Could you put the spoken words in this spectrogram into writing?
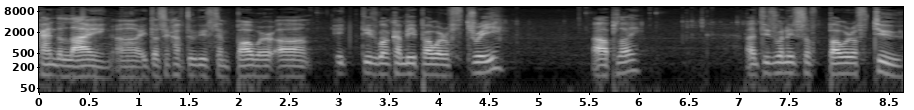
kinda lying. Uh, it doesn't have to be the same power. Uh, it, this one can be power of 3 apply. And this one is of power of 2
